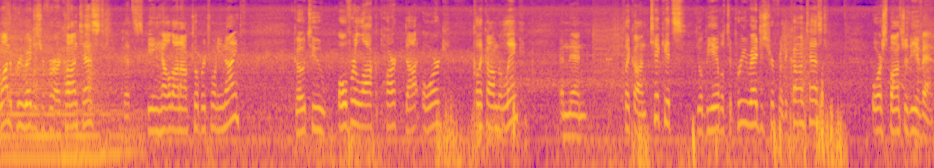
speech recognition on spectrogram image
want to pre-register for our contest that's being held on October 29th, go to overlockpark.org, click on the link, and then click on tickets. You'll be able to pre-register for the contest or sponsor the event.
